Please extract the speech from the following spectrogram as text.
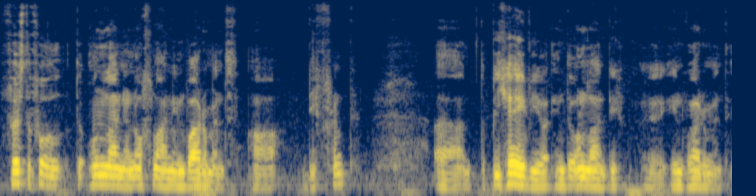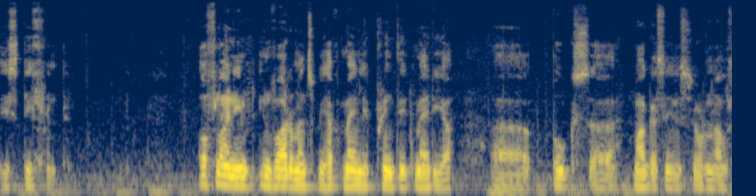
First of all, the online and offline environments are different. Uh, the behavior in the online uh, environment is different offline environments, we have mainly printed media, uh, books, uh, magazines, journals,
